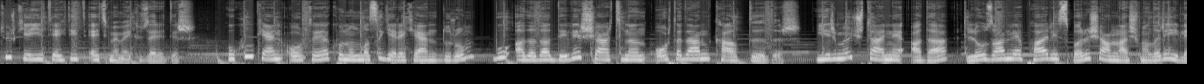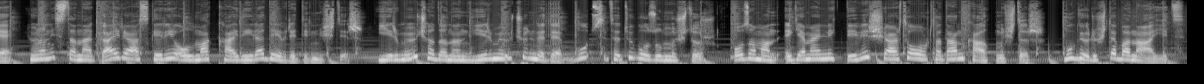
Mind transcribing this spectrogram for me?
Türkiye'yi tehdit etmemek üzeredir. Hukuken ortaya konulması gereken durum bu adada devir şartının ortadan kalktığıdır. 23 tane ada Lozan ve Paris Barış Anlaşmaları ile Yunanistan'a gayri askeri olmak kaydıyla devredilmiştir. 23 adanın 23'ünde de bu statü bozulmuştur. O zaman egemenlik devir şartı ortadan kalkmıştır. Bu görüş de bana ait.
